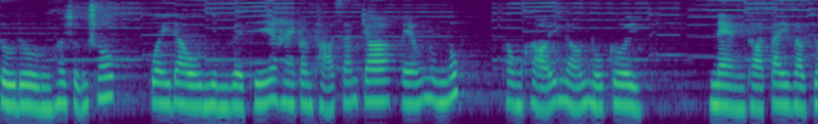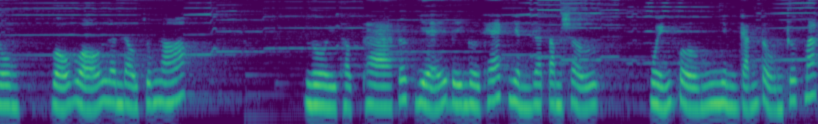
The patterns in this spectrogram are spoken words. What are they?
Thư đường hơi sửng sốt, quay đầu nhìn về phía hai con thỏ xám cho, béo nung núc, không khỏi nở nụ cười. Nàng thò tay vào chuồng, vỗ vỗ lên đầu chúng nó. Người thật thà rất dễ bị người khác nhìn ra tâm sự. Nguyễn Phượng nhìn cảnh tượng trước mắt,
